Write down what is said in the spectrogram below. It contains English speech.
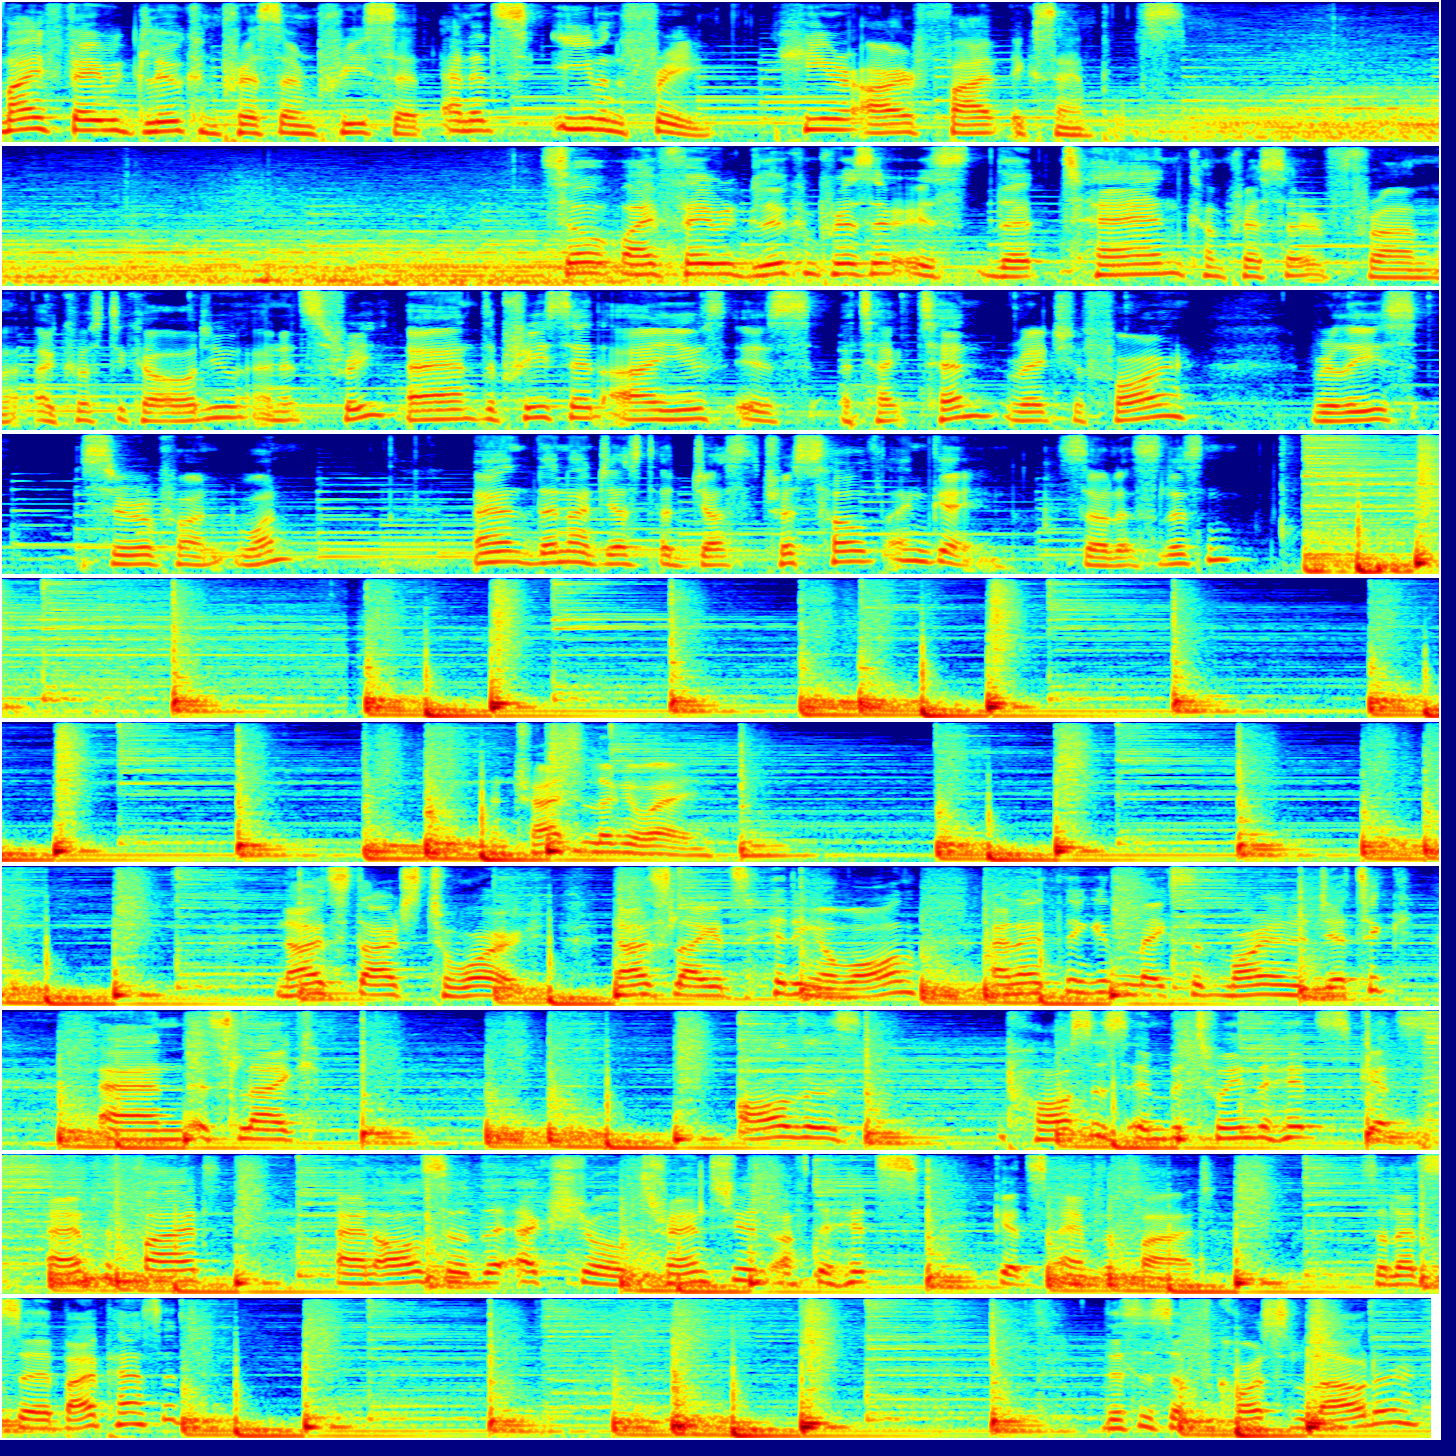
My favorite glue compressor and preset, and it's even free. Here are five examples. So my favorite glue compressor is the Tan compressor from Acustica Audio and it's free. And the preset I use is Attack 10, Ratio 4, Release 0.1. And then I just adjust threshold and gain. So let's listen. To look away. Now it starts to work. Now it's like it's hitting a wall, and I think it makes it more energetic. And it's like all these pauses in between the hits gets amplified, and also the actual transient of the hits gets amplified. So let's uh, bypass it. This is of course louder,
